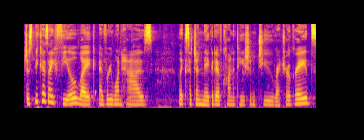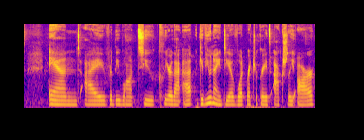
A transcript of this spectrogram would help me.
Just because I feel like everyone has like such a negative connotation to retrogrades and I really want to clear that up, give you an idea of what retrogrades actually are,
